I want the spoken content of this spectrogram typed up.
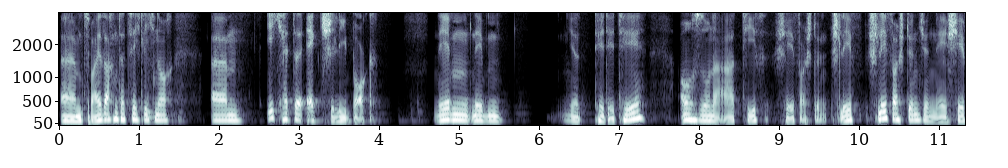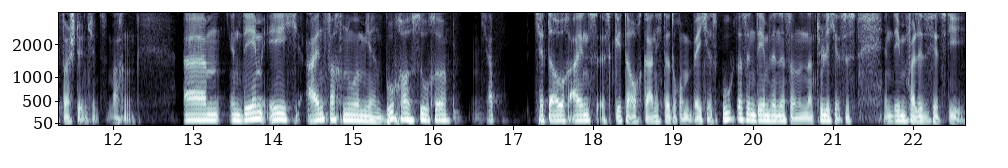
Ähm, zwei Sachen tatsächlich noch. Ähm, ich hätte actually Bock. Neben, neben hier TTT auch so eine Art Teeth Schäferstündchen, Schläf, Schläferstündchen, nee, Schäferstündchen zu machen. Ähm, indem ich einfach nur mir ein Buch aussuche. Ich habe ich hätte auch eins, es geht da auch gar nicht darum, welches Buch das in dem Sinne ist, sondern natürlich ist es, in dem Fall ist es jetzt die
